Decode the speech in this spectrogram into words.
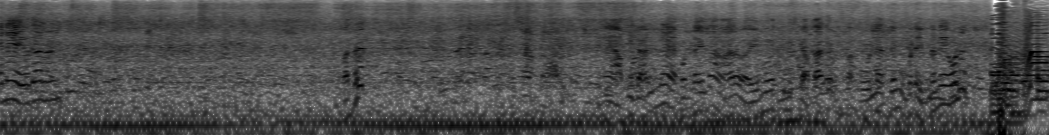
නෑ නෑ යොදාලා වද නෑ අපි දන්නේ පොඩ්ඩක් ඉඳන් අර එමුත් කතා කරමු කෝල් එකක් දෙමු ඔබට එන්නනේ ඕන.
